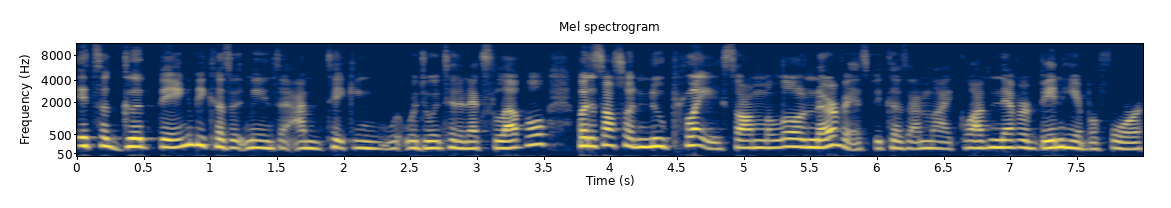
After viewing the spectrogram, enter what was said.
it's a good thing because it means that I'm taking what we're doing to the next level, but it's also a new place. So I'm a little nervous because I'm like, well, I've never been here before.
